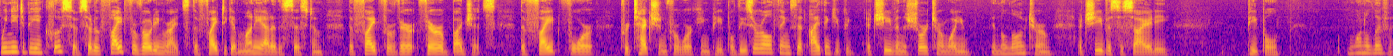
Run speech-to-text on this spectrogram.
We need to be inclusive. So the fight for voting rights, the fight to get money out of the system, the fight for fairer budgets, the fight for protection for working people, these are all things that I think you could achieve in the short term while you, in the long term, achieve a society people want to live in.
